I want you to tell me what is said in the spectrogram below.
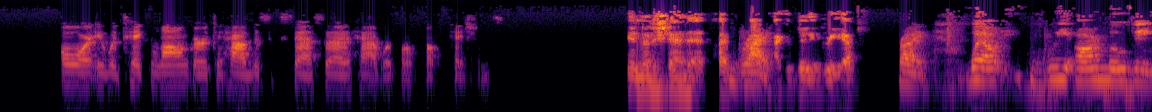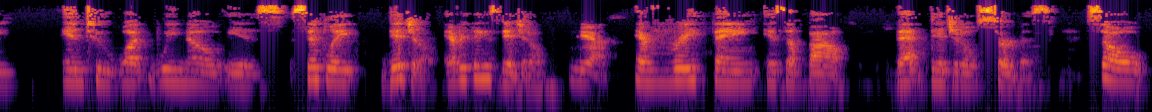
or it would take longer to have the success that I have with both publications. Didn't understand that. I, Right. I, I completely agree. Right. Well, we are moving into what we know is simply digital. Everything is digital. Yes. Everything is about that digital service. So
